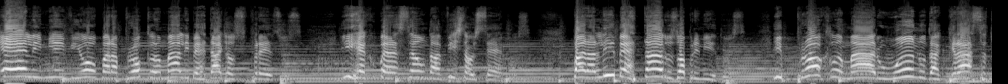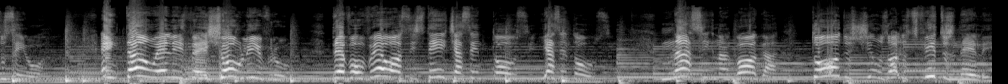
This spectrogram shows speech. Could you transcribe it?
Ele me enviou para proclamar liberdade aos presos e recuperação da vista aos cegos, para libertar os oprimidos e proclamar o ano da graça do Senhor. Então ele fechou o livro, devolveu ao assistente assentou-se e assentou-se. Na sinagoga, todos tinham os olhos fitos nele.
